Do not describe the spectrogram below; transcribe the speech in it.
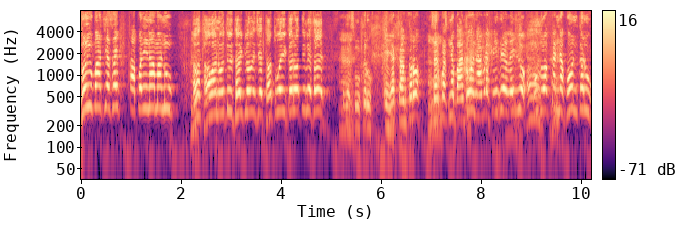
જોયું બાંચ્યા સાહેબ આ પરિણામ આનું હવે થવાનું હતું થઈ ગયું છે થતું હોય કરો તમે સાહેબ. હવે શું કરું? એ એક કામ કરો સરપંચ ને બાંધો અને આપણે પીંજરે લઈ લો હું. ડોક્ટર ને ફોન કરું.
